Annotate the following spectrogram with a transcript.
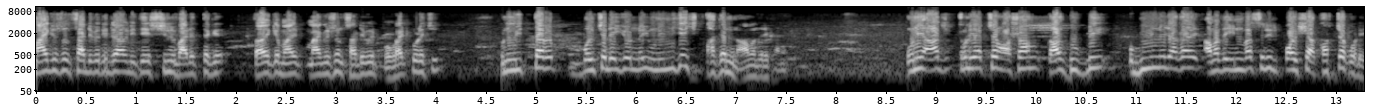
মাইগ্রেশন সার্টিফিকেট যারা নিতে এসেছিলেন বাইরের থেকে, তাদেরকে মাইগ্রেশন সার্টিফিকেট প্রোভাইড করেছি। উনি মিথ্যার বলছেন এই জন্যই, উনি নিজেই থাকেন না আমাদের এখানে। উনি আজ চলে যাচ্ছেন অসম, কাল ধুবড়ি বিভিন্ন জায়গায় আমাদের ইউনিভার্সিটির পয়সা খরচা করে,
